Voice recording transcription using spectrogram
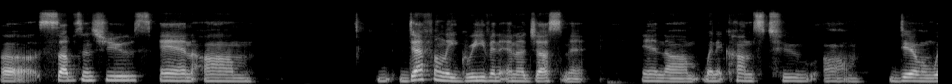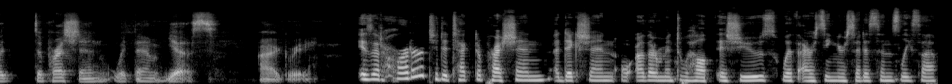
uh, substance use, and um, definitely grieving and adjustment. And um, when it comes to um, dealing with depression with them, yes, I agree. Is it harder to detect depression, addiction, or other mental health issues with our senior citizens, Lisa?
